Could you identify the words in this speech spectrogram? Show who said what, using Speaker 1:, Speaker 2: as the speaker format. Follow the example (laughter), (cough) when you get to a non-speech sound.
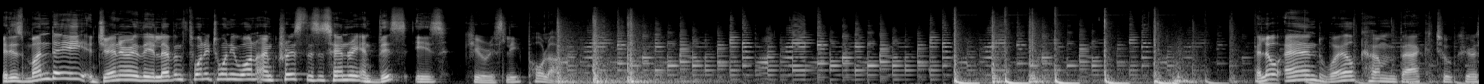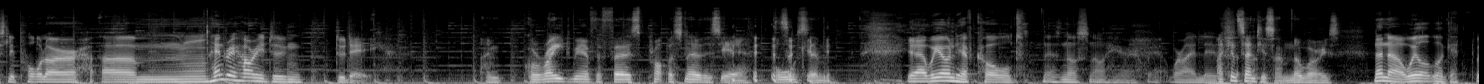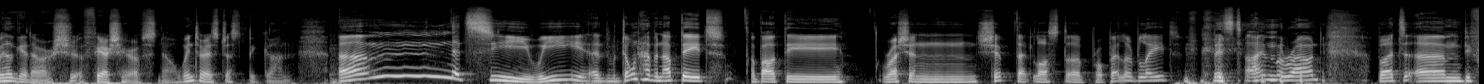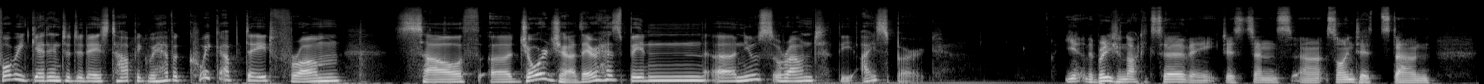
Speaker 1: It is Monday, January the 11th, 2021. I'm Chris, this is Henry, and this is Curiously Polar. Hello and welcome back to Curiously Polar. Um, Henry, how are you doing today?
Speaker 2: I'm great. We have the first proper snow this year. (laughs) awesome.
Speaker 1: okay. Yeah, we only have cold. There's no snow here where, where I live.
Speaker 2: I can send you some. No worries.
Speaker 1: No, no, we'll we'll get we'll get our sh- fair share of snow. Winter has just begun. Um, let's see. We uh, don't have an update about the Russian ship that lost a propeller blade (laughs) this time around. But um, before we get into today's topic, we have a quick update from South uh, Georgia. There has been uh, news around the iceberg.
Speaker 2: Yeah, the British Antarctic Survey just sends uh, scientists down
